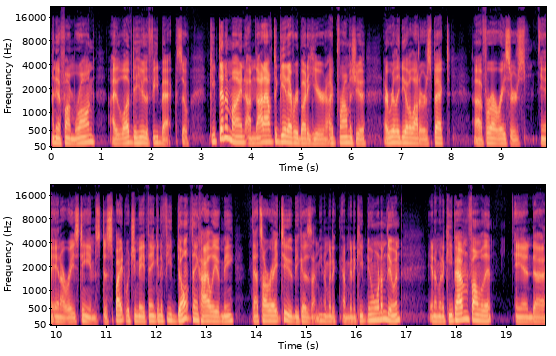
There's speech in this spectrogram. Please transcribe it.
and if I'm wrong, I love to hear the feedback. So keep that in mind. I'm not out to get everybody here. I promise you. I really do have a lot of respect uh, for our racers in our race teams, despite what you may think. And if you don't think highly of me, that's all right too, because I mean I'm gonna I'm gonna keep doing what I'm doing, and I'm gonna keep having fun with it. And uh,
